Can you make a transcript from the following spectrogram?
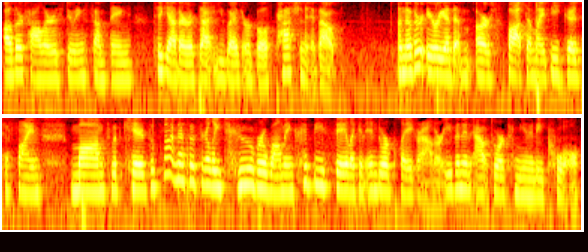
other toddlers doing something together that you guys are both passionate about. Another area that or spot that might be good to find moms with kids, it's not necessarily too overwhelming, could be, say, like an indoor playground or even an outdoor community pool.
